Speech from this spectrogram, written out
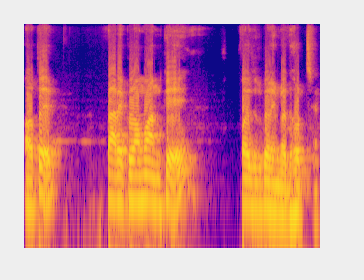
অতএব তারেক রহমানকে ফয়জুল করিমরা ধরছেন।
